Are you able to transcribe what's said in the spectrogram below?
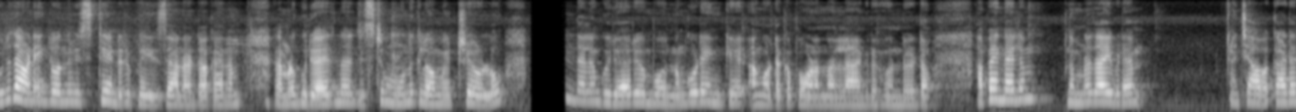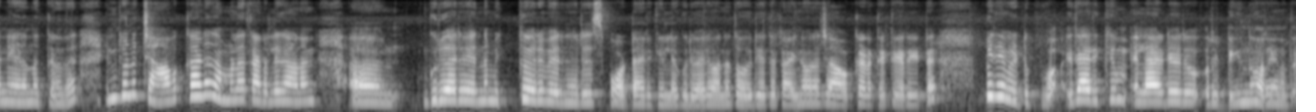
ഒരു തവണയെങ്കിലും ഒന്ന് വിസിറ്റ് ചെയ്യേണ്ട ഒരു പ്ലേസാണ് കേട്ടോ. കാരണം നമ്മൾ ഗുരുവായൂരിൽ നിന്ന് ജസ്റ്റ് മൂന്ന് കിലോമീറ്ററേ ഉള്ളൂ. എന്തായാലും ഗുരുവായൂർ പോകുമ്പോൾ ഒന്നും കൂടെ എനിക്ക് അങ്ങോട്ടൊക്കെ പോകണം എന്നുള്ള ആഗ്രഹമുണ്ട് കേട്ടോ. അപ്പോൾ എന്തായാലും നമ്മളിതാ ഇവിടെ ചാവക്കാട് തന്നെയാണ് നിൽക്കുന്നത് എനിക്ക് തോന്നുന്നു ചാവക്കാട് നമ്മൾ കടൽ കാണാൻ ഗുരുവായൂർ വരുന്ന മിക്കവരും വരുന്നൊരു സ്പോട്ടായിരിക്കുമല്ലോ ഗുരുവായൂർ വന്ന് തോരിയൊക്കെ കഴിഞ്ഞ് വന്ന് ചാവക്കാടൊക്കെ കയറിയിട്ട് പിന്നെ വീട്ടിൽ പോവുക ഇതായിരിക്കും എല്ലാവരുടെയും ഒരു റൊട്ടീൻ എന്ന് പറയുന്നത്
